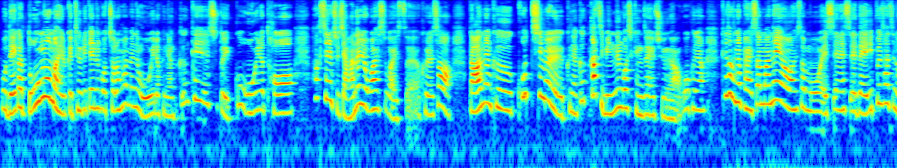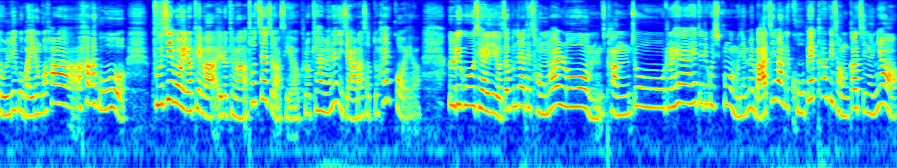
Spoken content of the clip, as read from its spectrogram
뭐 내가 너무 막 이렇게 들이대는 것처럼 하면은 오히려 그냥 끊길 수도 있고 오히려 더 확신을 주지 않으려고 할 수가 있어요. 그래서 나는 그 꽂힘을 그냥 끝까지 믿는 것이 굉장히 중요하고 그냥 계속 그냥 발산만 해요. 그래서 뭐 SNS에 내 이쁜 사진 올리고 막 이런 거 하라 하고 굳이 뭐 이렇게 막 이렇게 막 터치하지 마세요. 그렇게 하면은 이제 알아서 또 할 거예요. 그리고 제가 이제 여자분들한테 정말로 강조를 해, 해드리고 싶은 건 뭐냐면 마지막에 고백하기 전까지는요,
